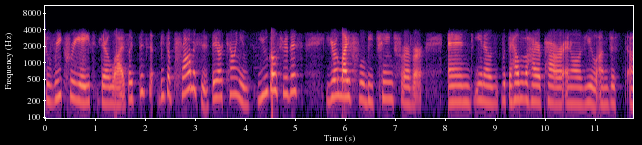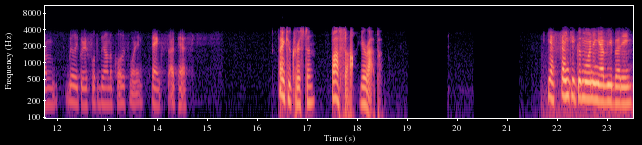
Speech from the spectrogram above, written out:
to recreate their lives. Like this these are promises. They are telling you, you go through this, your life will be changed forever. And, you know, with the help of a higher power and all of you, I'm just I'm really grateful to be on the call this morning. Thanks. I pass. Thank you, Kristen. Vasa, you're up. Yes, thank you. Good morning, everybody.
